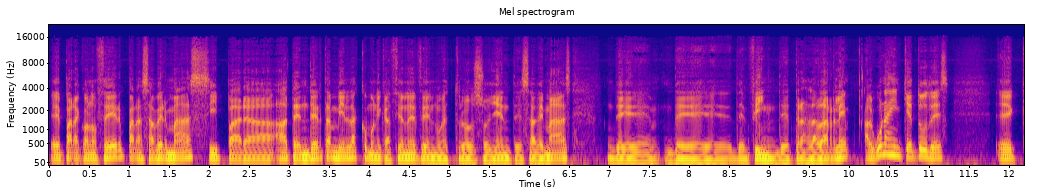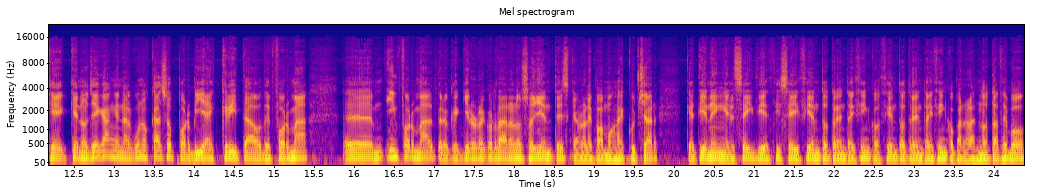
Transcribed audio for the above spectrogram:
eh, para conocer, para saber más y para atender también las comunicaciones de nuestros oyentes, además de, en fin, de trasladarle algunas inquietudes eh, que, nos llegan en algunos casos por vía escrita o de forma eh, informal, pero que quiero recordar a los oyentes, que ahora les vamos a escuchar, que tienen el 616-135-135 para las notas de voz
